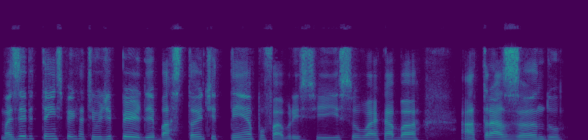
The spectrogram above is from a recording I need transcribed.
mas ele tem expectativa de perder bastante tempo, Fabrício, e isso vai acabar atrasando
